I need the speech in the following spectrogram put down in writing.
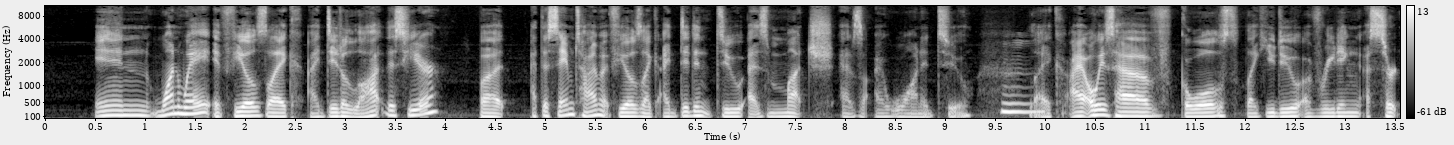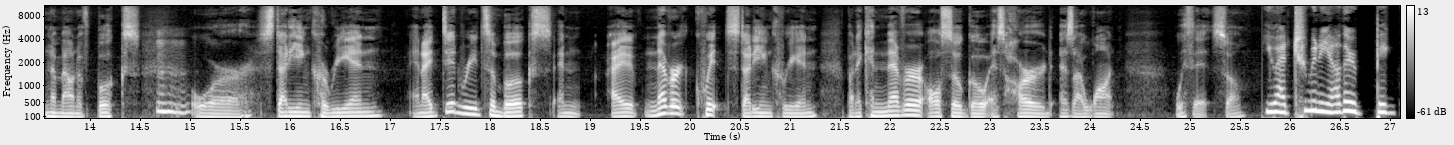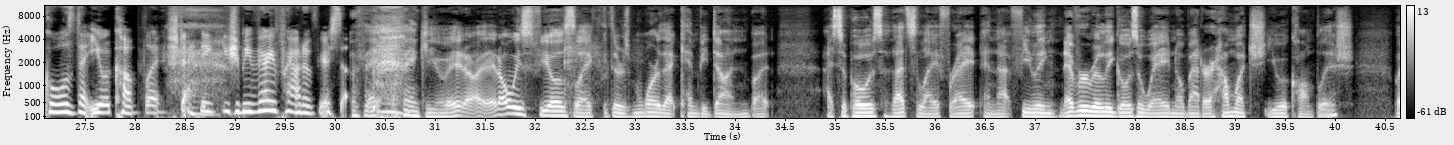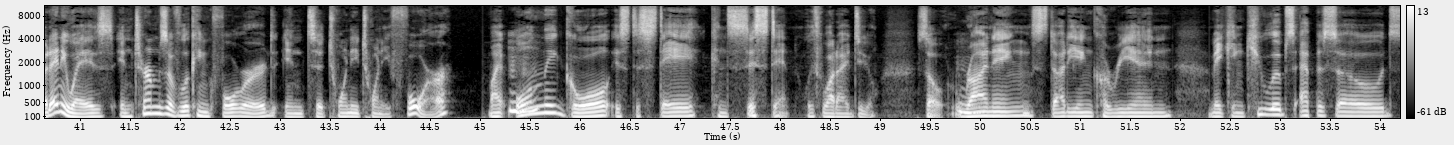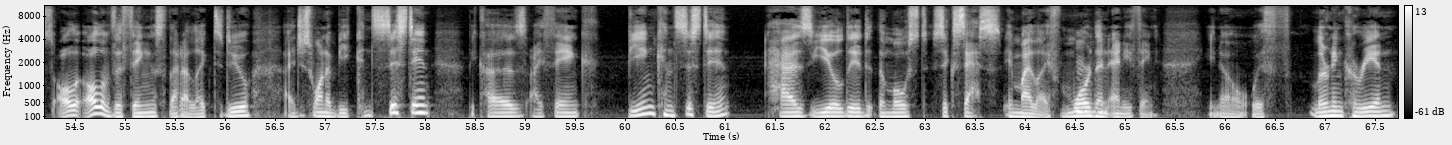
In one way, it feels like I did a lot this year, but at the same time, it feels like I didn't do as much as I wanted to. Hmm. Like, I always have goals, like you do, of reading a certain amount of books mm-hmm. or studying Korean. And I did read some books, and I never quit studying Korean, but I can never also go as hard as I want with it. So, You had too many other big goals that you accomplished. I think you should be very proud of yourself. Thank, thank you. It it always feels like there's more that can be done, but I suppose that's life, right? And that feeling never really goes away, no matter how much you accomplish. But anyways, in terms of looking forward into 2024, my mm-hmm. only goal is to stay consistent with what I do. So mm. running, studying Korean, making Culips episodes, all all of the things that I like to do. I just want to be consistent because I think being consistent has yielded the most success in my life more than mm-hmm. anything. You know, with learning Korean,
